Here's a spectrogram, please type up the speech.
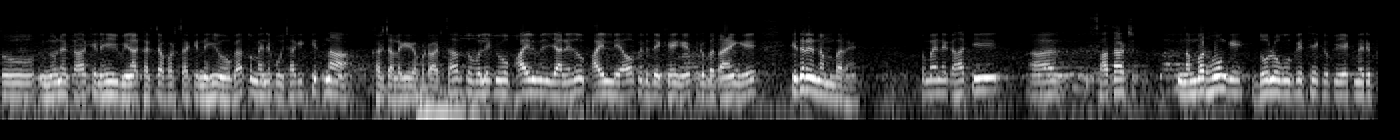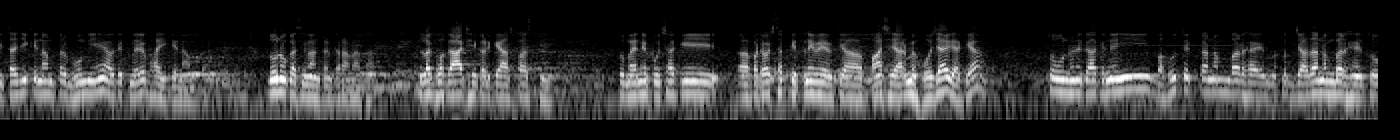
तो इन्होंने कहा कि नहीं, बिना खर्चा पर्चा के नहीं होगा। तो मैंने पूछा कि कितना खर्चा लगेगा पटवारी साहब? तो बोले कि वो फ़ाइल मिल जाने दो, फ़ाइल ले आओ, फिर देखेंगे, फिर बताएँगे कितने नंबर हैं। तो मैंने कहा कि सात आठ नंबर होंगे, दो लोगों के थे क्योंकि एक मेरे पिताजी के नाम पर भूमि है और एक मेरे भाई के नाम पर। दोनों का सीमांकन कराना था। लगभग आठ एकड़ के आसपास थी। तो मैंने पूछा कि पटवारी साहब, कितने में, क्या पाँच हज़ार में हो जाएगा क्या? तो उन्होंने कहा कि, नहीं, बहुत एक का नंबर है मतलब ज़्यादा नंबर हैं। तो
